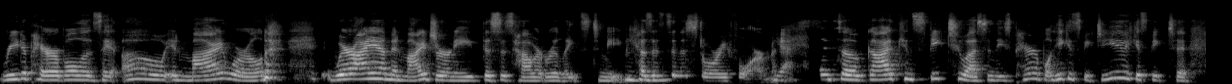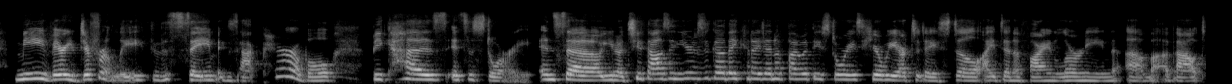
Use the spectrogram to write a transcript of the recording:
read a parable and say, oh, in my world, where I am in my journey, this is how it relates to me because mm-hmm. it's in a story form. Yes. And so God can speak to us in these parables. He can speak to you, He can speak to me very differently through the same exact parable because it's a story. And so, you know, 2000 years ago, they could identify with these stories. Here we are today, still identifying, learning um, about,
